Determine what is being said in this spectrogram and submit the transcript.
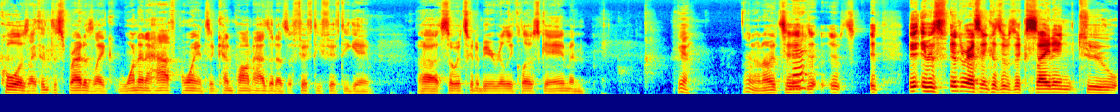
cool is I think the spread is like one and a half points, and KenPom has it as a 50 50 game. Uh, so it's going to be a really close game. And yeah, I don't know. It's it, it, it's it, it, it was interesting because it was exciting to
